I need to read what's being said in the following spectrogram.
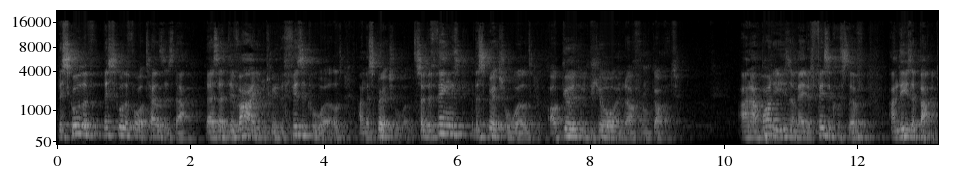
the school of, this school of thought tells us that there's a divide between the physical world and the spiritual world. So, the things of the spiritual world are good and pure and are from God. And our bodies are made of physical stuff, and these are bad.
